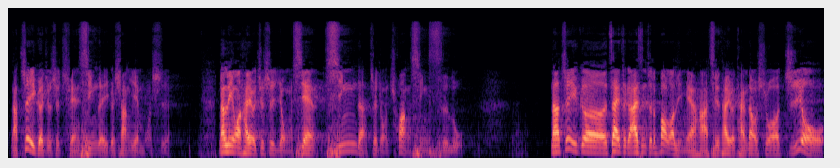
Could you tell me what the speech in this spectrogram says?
那这个就是全新的一个商业模式。那另外还有就是涌现新的这种创新思路。那这个在这个艾森哲的报告里面哈，其实他有谈到说，只有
